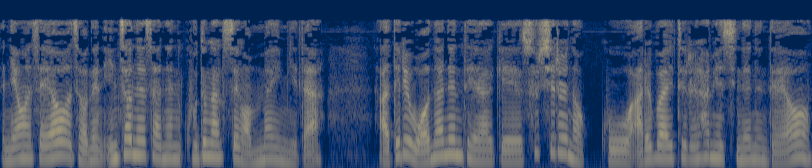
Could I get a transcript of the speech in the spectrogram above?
안녕하세요. 저는 인천에 사는 고등학생 엄마입니다. 아들이 원하는 대학에 수시를 넣고 아르바이트를 하며 지내는데요.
